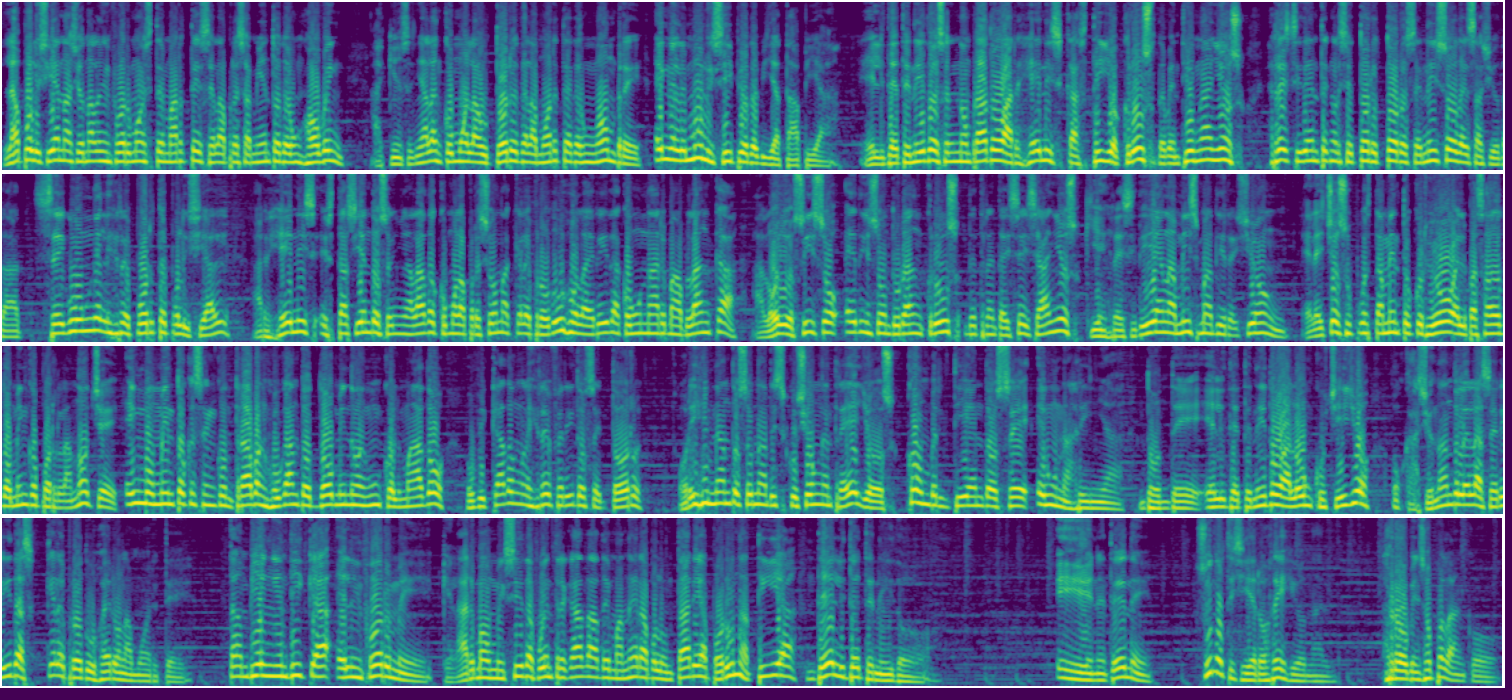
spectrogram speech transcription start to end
La Policía Nacional informó este martes el apresamiento de un joven a quien señalan como el autor de la muerte de un hombre en el municipio de Villatapia. El detenido es el nombrado Argenis Castillo Cruz, de 21 años, residente en el sector Torres Cenizo de esa ciudad. Según el reporte policial, Argenis está siendo señalado como la persona que le produjo la herida con un arma blanca al hoyo ciso Edinson Durán Cruz, de 36 años, quien residía en la misma dirección. El hecho supuestamente ocurrió el pasado domingo por la noche, en momento que se encontraban jugando domino en un colmado ubicado en el referido sector originándose una discusión entre ellos, convirtiéndose en una riña, donde el detenido aló un cuchillo, ocasionándole las heridas que le produjeron la muerte. También indica el informe que el arma homicida fue entregada de manera voluntaria por una tía del detenido. NTN, su noticiero regional, Robinson Polanco.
